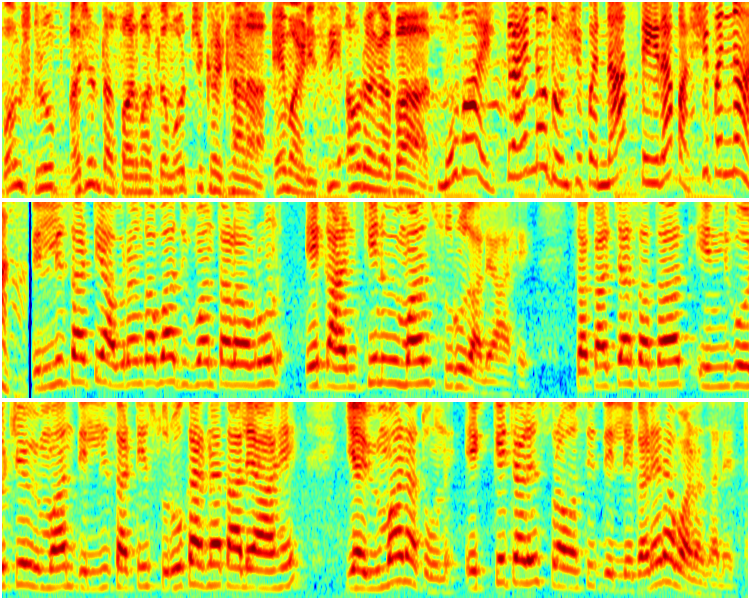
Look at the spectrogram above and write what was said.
वंश ग्रुप अजंता फार्मा समोर चिकलठाणा एमआयडीसी औरंगाबाद. मोबाईल त्र्याण्णव दोनशे पन्नास तेरा पाचशे पन्नास. दिल्लीसाठी औरंगाबाद विमानतळावरून एक आणखीन विमान सुरू झाले आहे. सकाळच्या सत्रात इंडिगोचे विमान दिल्लीसाठी सुरू करण्यात आले आहे. या विमानातून एक्केचाळीस प्रवासी दिल्लीकडे रवाना झालेत.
